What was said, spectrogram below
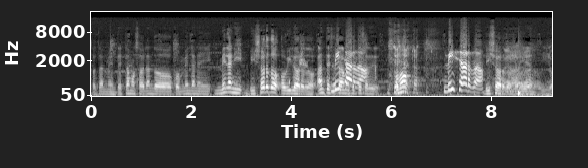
Totalmente. Estamos hablando con Melanie. ¿Melanie Villordo o Vilordo? Antes estábamos ¿Cómo? Villordo. Villordo, muy bien.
